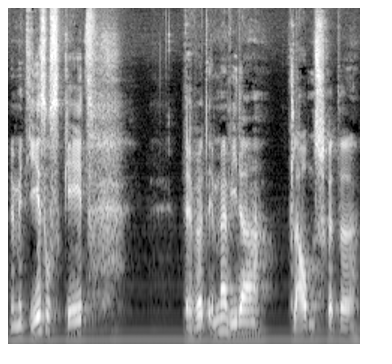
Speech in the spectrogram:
wer mit Jesus geht, der wird immer wieder Glaubensschritte,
